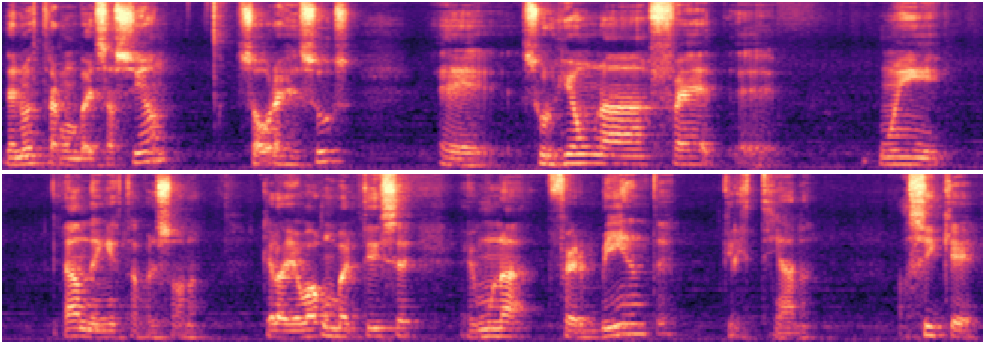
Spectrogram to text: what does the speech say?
De nuestra conversación sobre Jesús eh, surgió una fe eh, muy grande en esta persona, que la llevó a convertirse en una ferviente cristiana. Así que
